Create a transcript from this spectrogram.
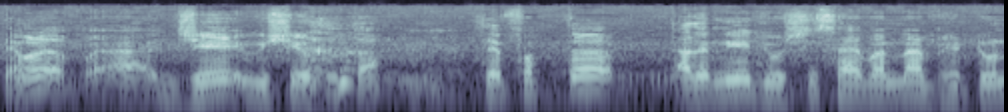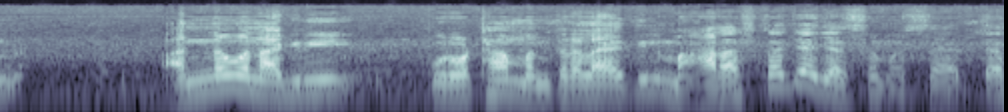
त्यामुळं जे विषय होता ते फक्त आदरणीय जोशी साहेबांना भेटून अन्न व नागरी पुरवठा मंत्रालयातील महाराष्ट्राच्या ज्या समस्या आहेत त्या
